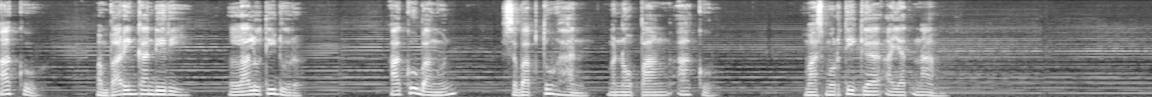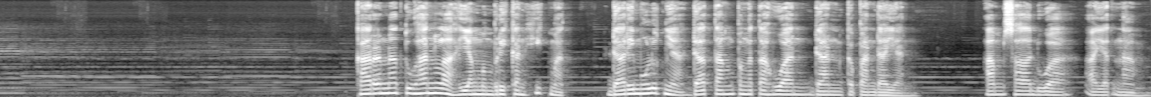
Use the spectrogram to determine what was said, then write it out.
Aku membaringkan diri, lalu tidur. Aku bangun, sebab Tuhan menopang aku. Mazmur 3 ayat 6 Karena Tuhanlah yang memberikan hikmat, dari mulutnya datang pengetahuan dan kepandaian. Amsal 2 ayat 6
